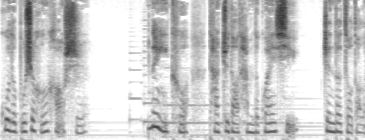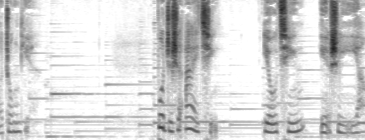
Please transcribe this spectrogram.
过得不是很好时，那一刻，他知道他们的关系真的走到了终点。不只是爱情，友情也是一样。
